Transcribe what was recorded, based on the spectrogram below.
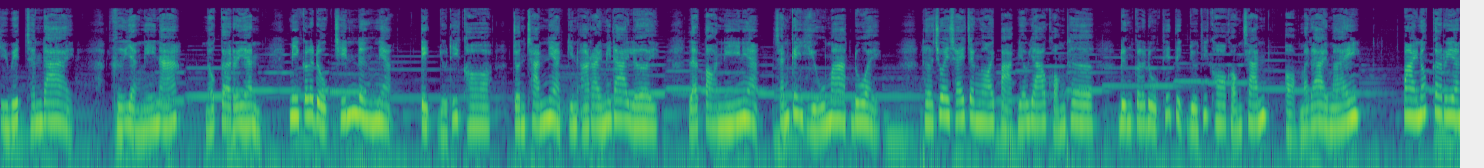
ชีวิตฉันได้ คืออย่างนี้นะ นกกระเรียน มีกระดูกชิ้นหนึ่งเนี่ย ติดอยู่ที่คอ จนฉันเนี่ยกินอะไรไม่ได้เลย และตอนนี้เนี่ยฉันก็หิวมากด้วย เธอช่วยใช้จะงอยปากยาวๆของเธอ ดึงกระดูกที่ติดอยู่ที่คอของฉันออกมาได้ไหม ปายนกกระเรียน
